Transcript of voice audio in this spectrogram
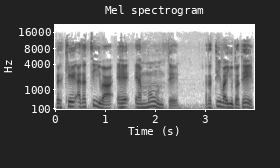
Perché adattiva è, è a monte, adattiva aiuta te,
